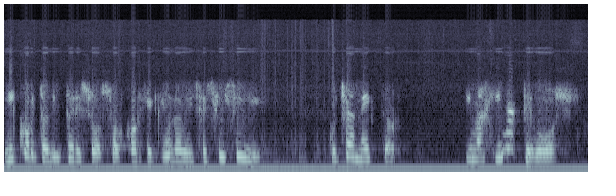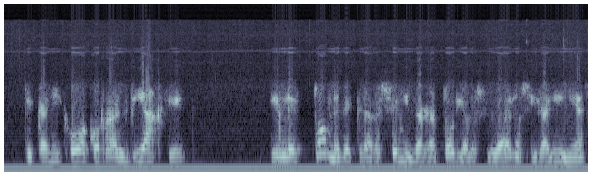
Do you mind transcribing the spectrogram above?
Ni corto ni perezoso, Jorge me dice, sí, sí, escúchame Héctor, imagínate vos que Canicoa Corral viaje y le tome declaración indagatoria a los ciudadanos iraníes,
